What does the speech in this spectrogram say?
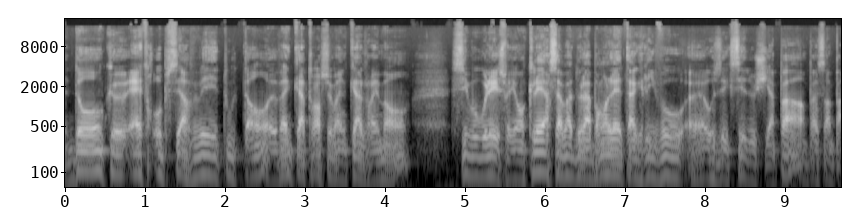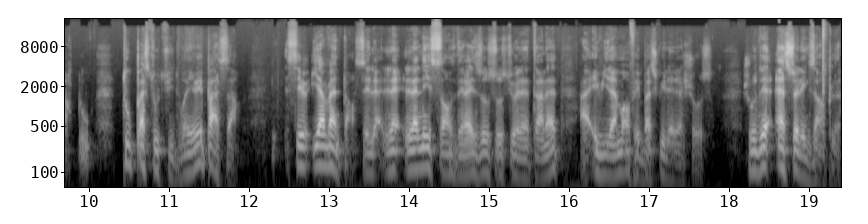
donc euh, être observé tout le temps, 24 heures sur 24 vraiment, si vous voulez, soyons clairs, ça va de la branlette à Griveaux euh, aux excès de Chiappa, en passant partout. Tout passe tout de suite. Vous voyez pas ça. Il y a 20 ans, c'est la, naissance des réseaux sociaux et d'Internet a évidemment fait basculer la chose. Je vous donne un seul exemple.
